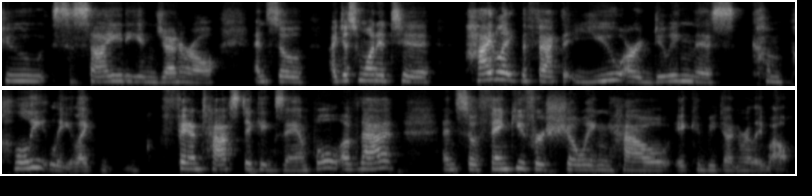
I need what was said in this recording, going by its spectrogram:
to society in general. And so I just wanted to highlight the fact that you are doing this completely like fantastic example of that. And so thank you for showing how it can be done really well.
